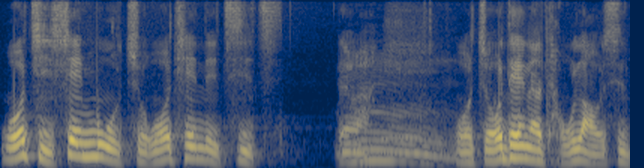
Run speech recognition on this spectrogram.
我只羡慕昨天的自己，对吧？我昨天的头脑是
